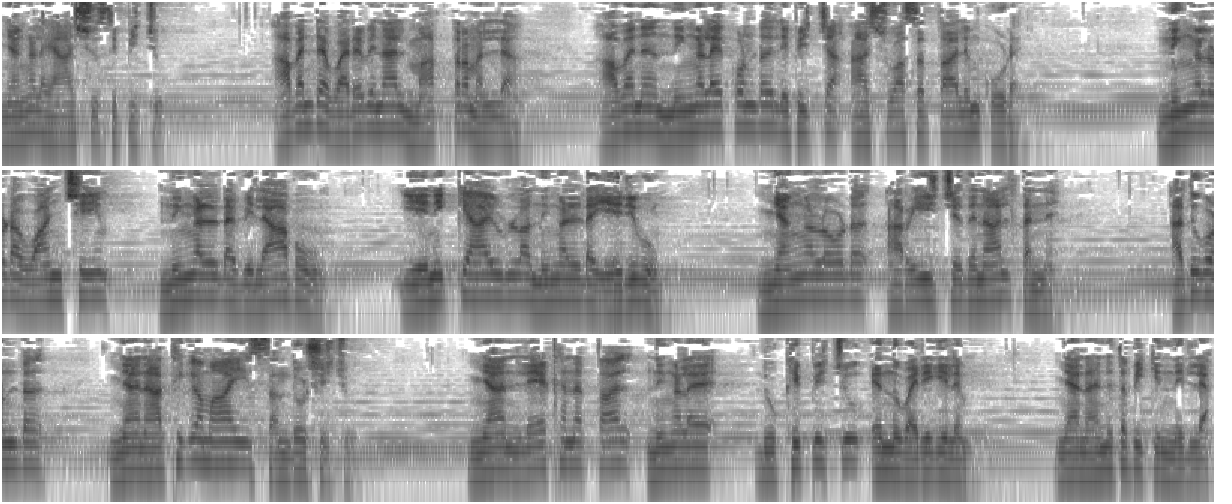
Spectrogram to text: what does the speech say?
ഞങ്ങളെ ആശ്വസിപ്പിച്ചു. അവന്റെ വരവിനാൽ മാത്രമല്ല അവന് നിങ്ങളെക്കൊണ്ട് ലഭിച്ച ആശ്വാസത്താലും കൂടെ. നിങ്ങളുടെ വാഞ്ചയും നിങ്ങളുടെ വിലാപവും എനിക്കായുള്ള നിങ്ങളുടെ എരിവും ഞങ്ങളോട് അറിയിച്ചതിനാൽ തന്നെ. അതുകൊണ്ട് ഞാൻ അധികമായി സന്തോഷിച്ചു. ഞാൻ ലേഖനത്താൽ നിങ്ങളെ ദുഃഖിപ്പിച്ചു എന്നു വരികിലും ഞാൻ അനുതപിക്കുന്നില്ല.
